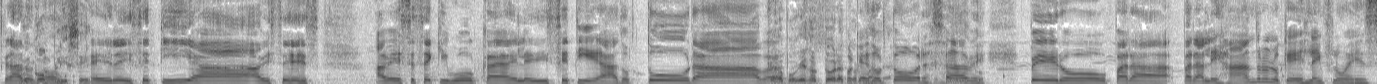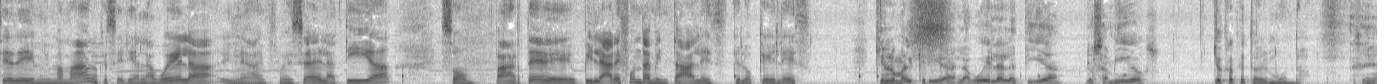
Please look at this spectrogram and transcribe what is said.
claro. Muy cómplice. Él le dice tía, a veces... A veces se equivoca, él le dice tía doctora. Claro, porque es doctora. Porque es doctora, ¿sabe? Pero para, para Alejandro lo que es la influencia de mi mamá, lo que sería la abuela, y la influencia de la tía, son parte de pilares fundamentales de lo que él es. ¿Quién lo malcría? ¿La abuela, la tía, los amigos? Yo creo que todo el mundo. ¿Sí?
